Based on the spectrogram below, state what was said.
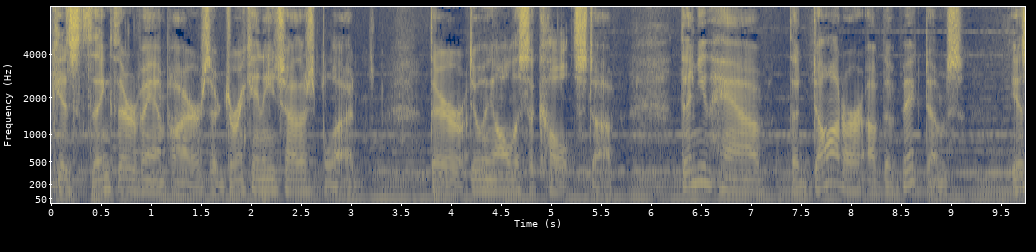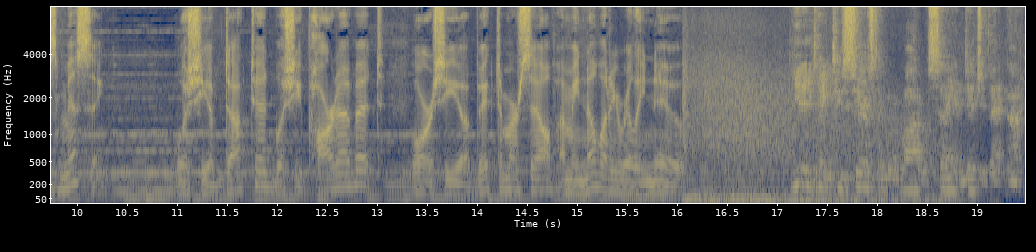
Kids think they're vampires, they're drinking each other's blood, they're doing all this occult stuff. Then you have the daughter of the victims is missing. Was she abducted? Was she part of it? Or is she a victim herself? I mean, nobody really knew. You didn't take too seriously what Rod was saying, did you, that night?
